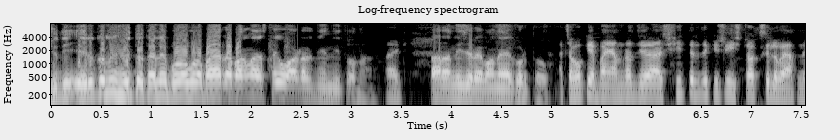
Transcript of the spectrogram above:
যদি এরকমই হইতো তাহলে বড় বড় বায়াররা বাংলাদেশ থেকে অর্ডার নিয়ে নিত না। রাইট তারা নিজেরাই বানায় করতো। আচ্ছা ওকে ভাই আমরা যে শীতের যে কিছু স্টক ছিল ভাই আপনি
